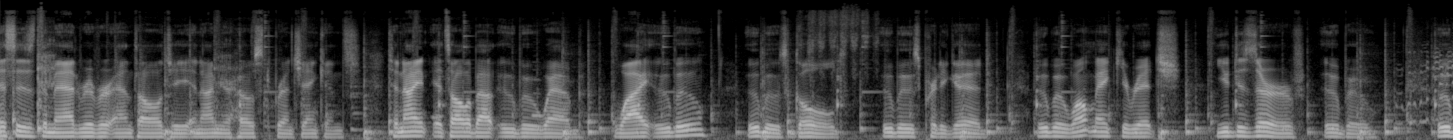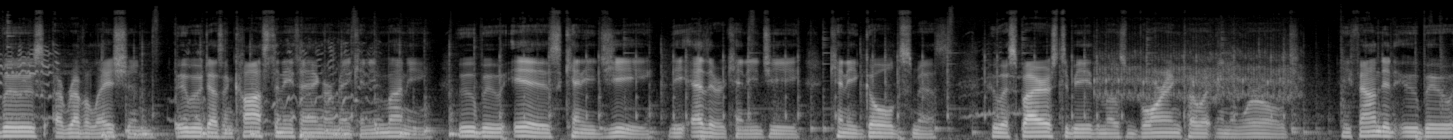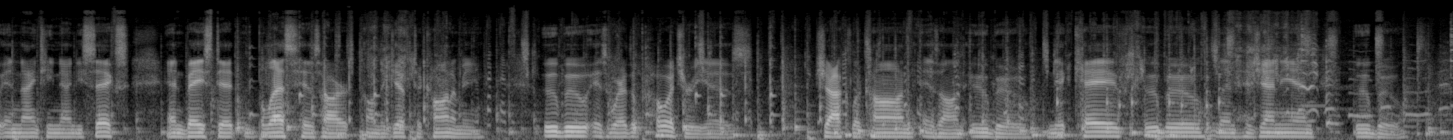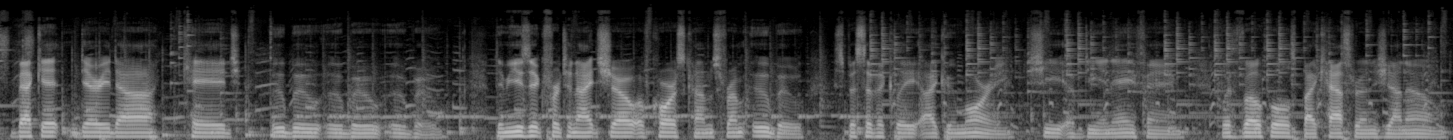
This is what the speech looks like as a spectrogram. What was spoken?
This is the Mad River Anthology, and I'm your host, Brent Jenkins. Tonight, it's all about Ubu Web. Why Ubu? Ubu's gold. Ubu's pretty good. Ubu won't make you rich. You deserve Ubu. Ubu's a revelation. Ubu doesn't cost anything or make any money. Ubu is Kenny G, the other Kenny G, Kenny Goldsmith, who aspires to be the most boring poet in the world. He founded Ubu in 1996 and based it, bless his heart, on the gift economy. Ubu is where the poetry is. Jacques Lacan is on Ubu. Nick Cave, Ubu. Lyn Hejinian, Ubu. Beckett, Derrida, Cage, Ubu, Ubu, Ubu. The music for tonight's show, of course, comes from Ubu, specifically Ikue Mori, she of DNA fame, with vocals by Catherine Jauniaux.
